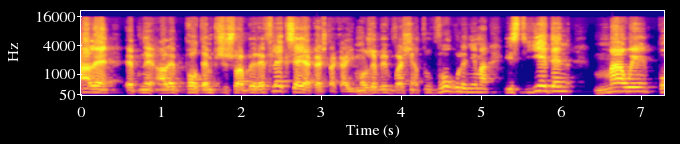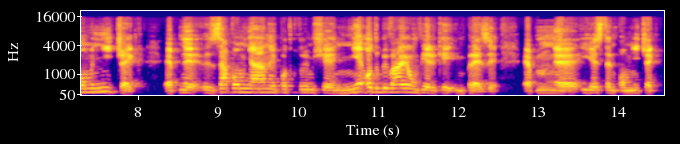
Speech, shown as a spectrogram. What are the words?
Ale, ale potem przyszłaby refleksja jakaś taka i może by właśnie, a tu w ogóle nie ma, jest jeden mały pomniczek zapomniany, pod którym się nie odbywają wielkie imprezy. Jest ten pomniczek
